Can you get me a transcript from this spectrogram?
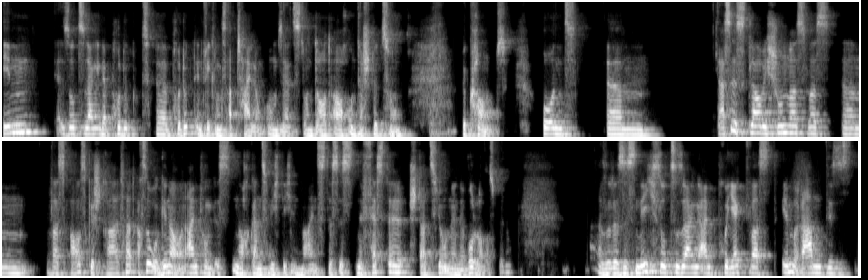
im, sozusagen in der Produkt, äh, Produktentwicklungsabteilung umsetzt und dort auch Unterstützung bekommt. Und ähm, das ist, glaube ich, schon was, was, ähm, was ausgestrahlt hat. Ach so, genau. Und ein Punkt ist noch ganz wichtig in Mainz. Das ist eine feste Station in der Volo-Ausbildung. Also das ist nicht sozusagen ein Projekt, was im Rahmen dieses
